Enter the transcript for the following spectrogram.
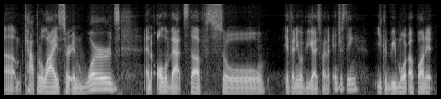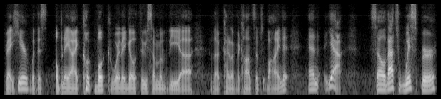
um, capitalize certain words and all of that stuff. So if any of you guys find that interesting, you can read more up on it right here with this OpenAI cookbook where they go through some of the uh, the kind of the concepts behind it. And yeah, so that's Whisper.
